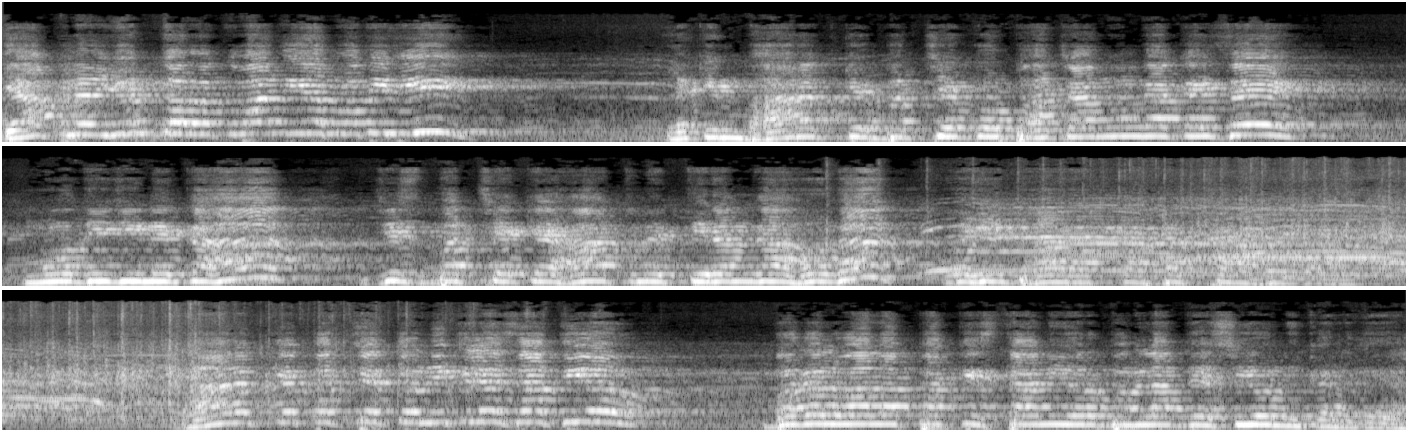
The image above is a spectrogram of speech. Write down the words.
कि आपने युद्ध तो रोकवा दिया मोदी जी, लेकिन भारत के बच्चे को पहचानूँगा कैसे? मोदी जी ने कहा, जिस बच्चे के हाथ में तिरंगा होगा, वही भारत का बच्चा होगा। भारत के बच्चे तो निकले साथियों, बगल वाला पाकिस्तानी और बांग्लादेशियों निकल गया।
